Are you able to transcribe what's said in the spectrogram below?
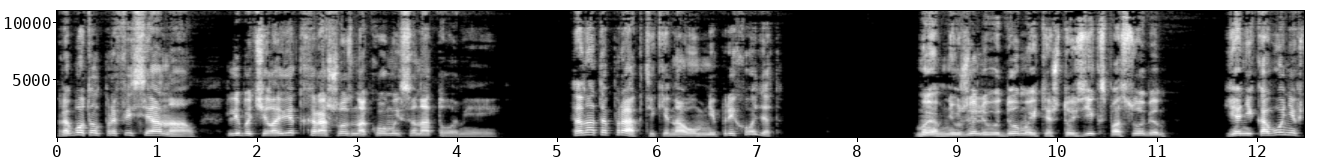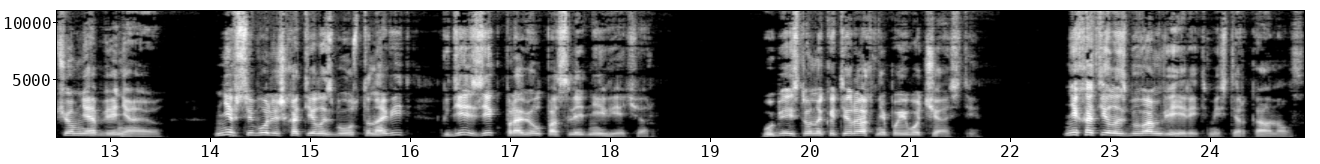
Работал профессионал, либо человек, хорошо знакомый с анатомией. Тонато-практики на ум не приходят? Мэм, неужели вы думаете, что Зик способен... Я никого ни в чем не обвиняю. Мне всего лишь хотелось бы установить, где Зик провел последний вечер. Убийство на катерах не по его части. Не хотелось бы вам верить, мистер Каннелс.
